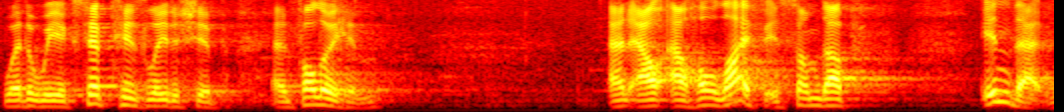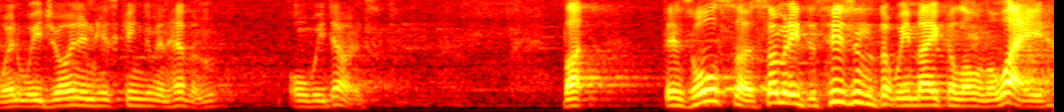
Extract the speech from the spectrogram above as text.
whether we accept his leadership and follow him. And our, our whole life is summed up in that when we join in his kingdom in heaven or we don't. But there's also so many decisions that we make along the way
